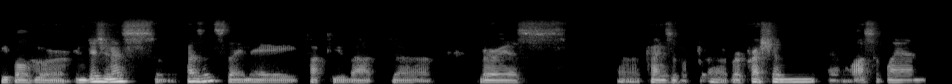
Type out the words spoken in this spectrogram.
people who are indigenous peasants, they may talk to you about uh, various uh, kinds of uh, repression and loss of land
